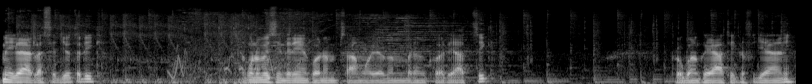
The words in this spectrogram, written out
Még lehet lesz egy ötödik. Gondolom őszintén ilyenkor nem számolja az ember, amikor játszik. Próbálunk a játékra figyelni.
